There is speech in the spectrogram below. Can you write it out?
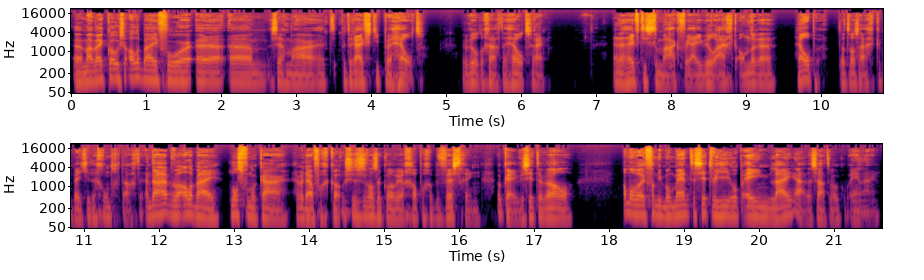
Eh, maar wij kozen allebei voor eh, ehm, zeg maar het bedrijfstype held. We wilden graag de held zijn. En dat heeft iets te maken van ja, je wil eigenlijk anderen helpen. Dat was eigenlijk een beetje de grondgedachte. En daar hebben we allebei los van elkaar hebben we daarvoor gekozen. Dus het was ook wel weer een grappige bevestiging. Oké, we zitten wel allemaal weer van die momenten. Zitten we hier op één lijn? Ja, daar zaten we ook op één lijn.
